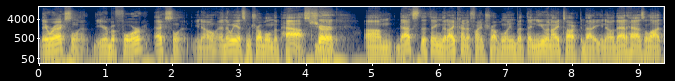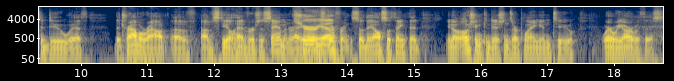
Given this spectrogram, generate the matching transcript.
they were excellent. The year before, excellent, you know, and then we had some trouble in the past. Sure. But, um, that's the thing that I kind of find troubling. But then you and I talked about it. You know, that has a lot to do with the travel route of of steelhead versus salmon, right? Sure, it's yeah. different. So they also think that you know ocean conditions are playing into where we are with this.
